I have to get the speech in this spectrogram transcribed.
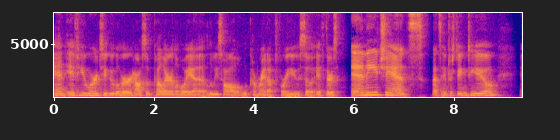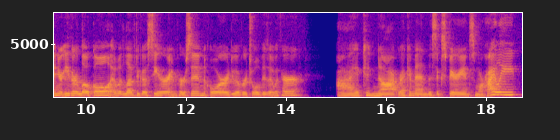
And if you were to Google her House of Colour, La Jolla, Louise Hall will come right up for you. So if there's any chance that's interesting to you, and you're either local and would love to go see her in person or do a virtual visit with her, I could not recommend this experience more highly.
